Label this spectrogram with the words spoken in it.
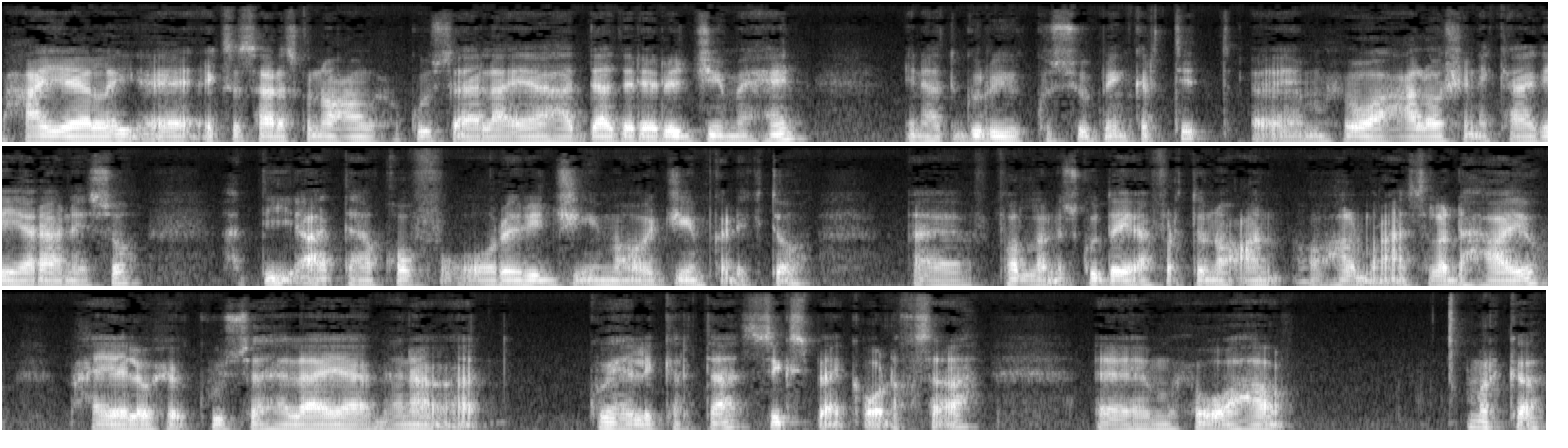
Maxaa yeelay exerciska noocan wuxuu ku sahlayaa haddaad regime ahayn inaad guriga ku suubin kartid. Muxuu ah calooshana kaaga yaraanayso. Haddii aad tahay qof oo regime oo gym ka dhigto fadlan isku day afarta noocan oo hal mar aan isla dhahayo maxaa yeele wuxuu ku sahlayaa macnaha aad ku heli kartaa six back oo dhaqso ah. Muxuu ahaa marka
